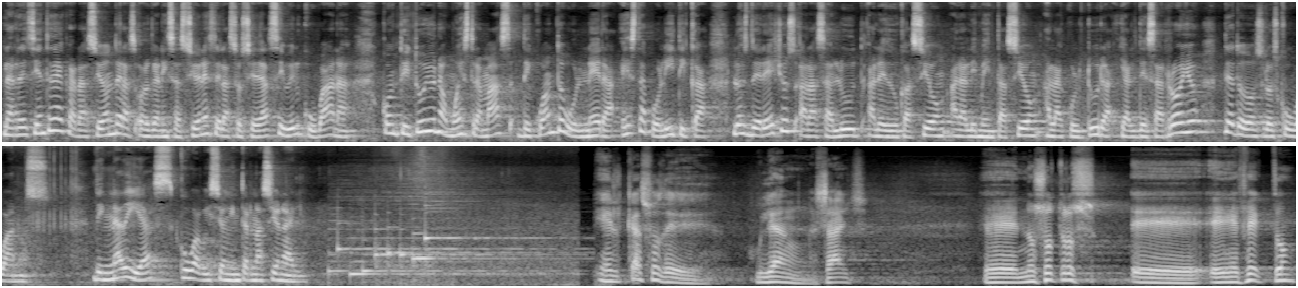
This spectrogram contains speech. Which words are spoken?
La reciente declaración de las organizaciones de la sociedad civil cubana constituye una muestra más de cuánto vulnera esta política los derechos a la salud, a la educación, a la alimentación, a la cultura y al desarrollo de todos los cubanos. Digna Díaz, Cuba Visión Internacional. En el caso de Julián Sánchez, eh, nosotros, eh, en efecto,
